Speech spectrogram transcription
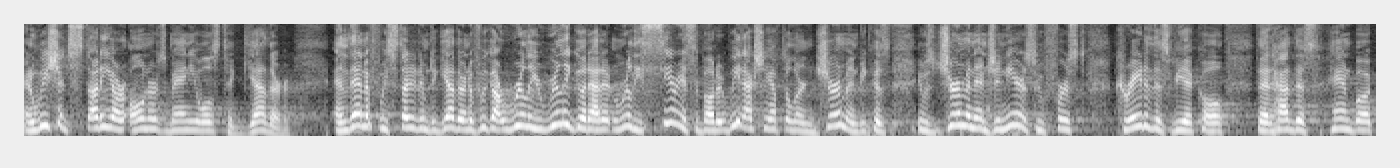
and we should study our owner's manuals together. And then, if we studied them together, and if we got really, really good at it and really serious about it, we'd actually have to learn German because it was German engineers who first created this vehicle that had this handbook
